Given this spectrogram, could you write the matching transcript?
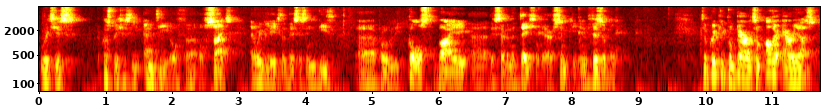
which is conspicuously empty of, uh, of sites. And we believe that this is indeed uh, probably caused by uh, the sedimentation. They are simply invisible. To quickly compare with some other areas,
